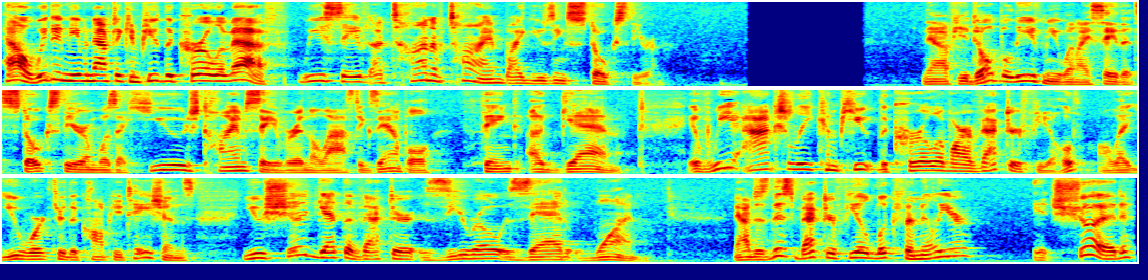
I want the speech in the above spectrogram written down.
Hell, we didn't even have to compute the curl of f. We saved a ton of time by using Stokes' theorem. Now, if you don't believe me when I say that Stokes' theorem was a huge time saver in the last example, think again. If we actually compute the curl of our vector field, I'll let you work through the computations, you should get the vector 0, z, 1. Now, does this vector field look familiar? It should,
